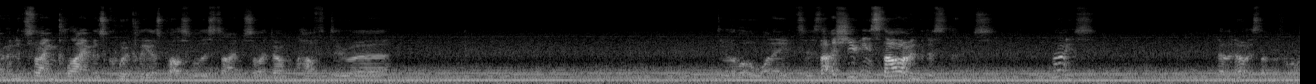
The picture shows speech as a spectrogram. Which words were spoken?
I'm going to try and climb as quickly as possible this time so I don't have to uh, do a little 180. Is that a shooting star in the distance? Nice. Never noticed that before.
